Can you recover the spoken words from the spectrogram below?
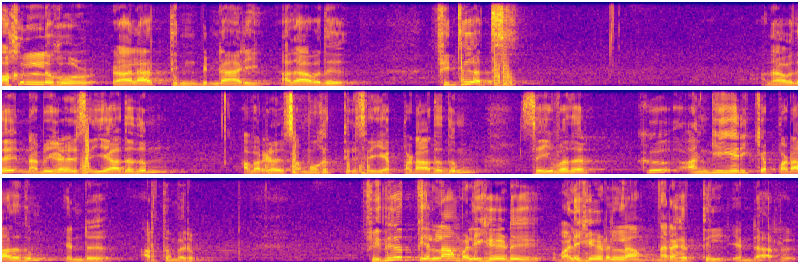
வகுல்லுகு ராலாத்தின் பின்னாரி அதாவது ஃபிதுஅத் அதாவது நபிகள் செய்யாததும் அவர்கள் சமூகத்தில் செய்யப்படாததும் செய்வதற்கு அங்கீகரிக்கப்படாததும் என்று அர்த்தம் வரும். ஃபிதுகத் எல்லாம் வழிகேடு வழிகேடெல்லாம் நரகத்தில் என்றார்கள்.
